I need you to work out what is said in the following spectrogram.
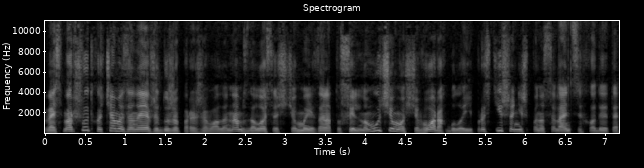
весь маршрут, хоча ми за нею вже дуже переживали. Нам здалося, що ми занадто сильно мучимо, що в горах було їй простіше, ніж по населенці ходити,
